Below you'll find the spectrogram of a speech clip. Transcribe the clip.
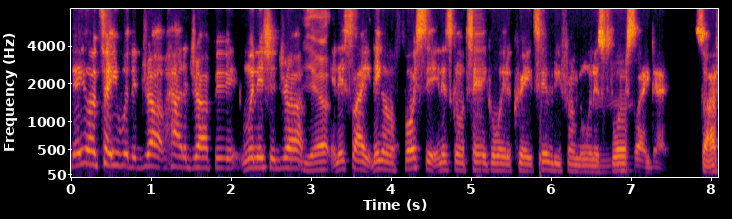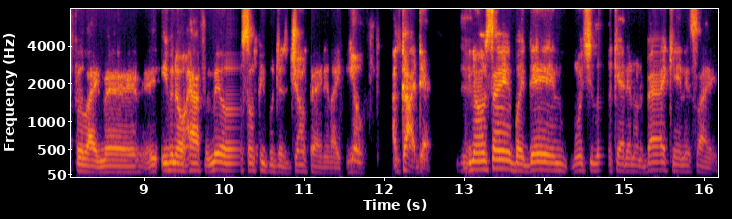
they gonna tell you what to drop, how to drop it, when it should drop. Yeah. And it's like they gonna force it, and it's gonna take away the creativity from it when it's mm-hmm. forced like that. So I feel like, man, even though half a mil, some people just jump at it like, "Yo, I got that." Yeah. You know what I'm saying? But then once you look at it on the back end, it's like,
